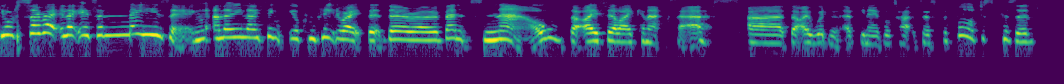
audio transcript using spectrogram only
you're so right like it's amazing and i mean i think you're completely right that there are events now that i feel i can access uh, that i wouldn't have been able to access before just because of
